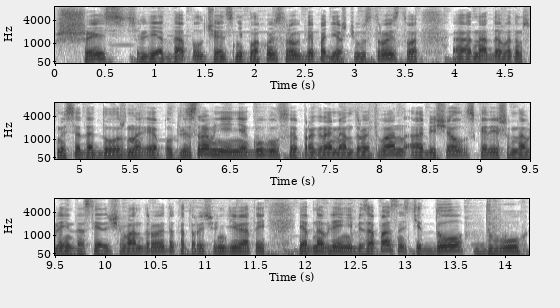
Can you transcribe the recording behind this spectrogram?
6 лет, да, получается, неплохой срок для поддержки устройства. А, Надо в этом смысле отдать должное Apple. Для сравнения, Google в своей программе Android One обещал скорейшее обновление до следующего Android, который сегодня 9 и обновление безопасности до двух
